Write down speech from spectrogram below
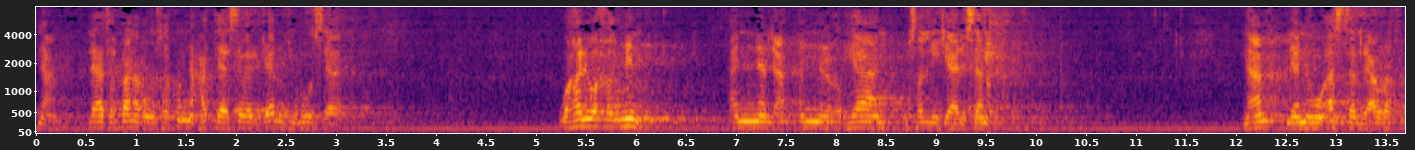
نعم. لا ترفعن رؤوسكن حتى يستوي الرجال جلوسا. وهل يؤخذ منه أن أن العريان يصلي جالسا؟ نعم لأنه أستر لعورته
